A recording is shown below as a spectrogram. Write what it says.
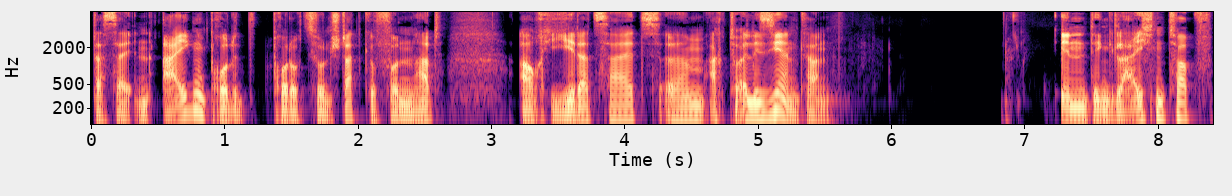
dass er in Eigenproduktion stattgefunden hat, auch jederzeit ähm, aktualisieren kann. In den gleichen Topf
